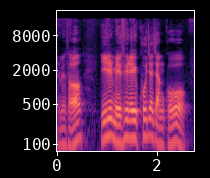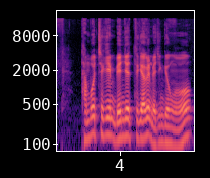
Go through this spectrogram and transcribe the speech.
알면서 일 매수인에게 고지하지 않고 담보 책임 면제 특약을 맺은 경우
